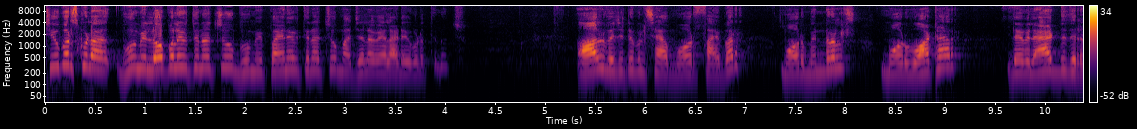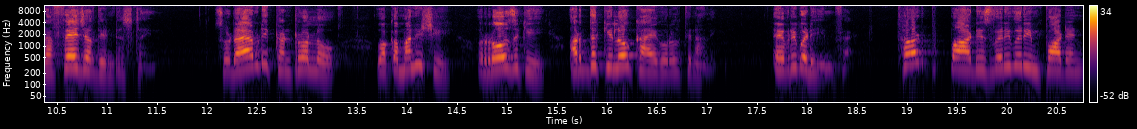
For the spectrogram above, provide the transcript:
ట్యూబర్స్ కూడా భూమి లోపలవి తినొచ్చు భూమి పైనవి తినొచ్చు మధ్యలో వేలాడేవి కూడా తినొచ్చు. All vegetables have more fibre more minerals more water they will add the roughage of the intestine so diabetic కంట్రోల్లో ఒక మనిషి రోజుకి అర్ధ కిలో కాయగూరలు తినాలి. Everybody in fact third part is very very important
